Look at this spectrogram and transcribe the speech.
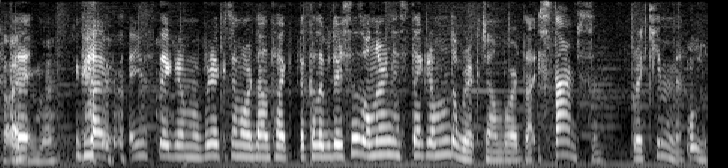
Kalbime. Instagram'ı bırakacağım. Oradan takipte kalabilirsiniz. Onur'un Instagram'ını da bırakacağım bu arada. İster misin? Bırakayım mı? Olur.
